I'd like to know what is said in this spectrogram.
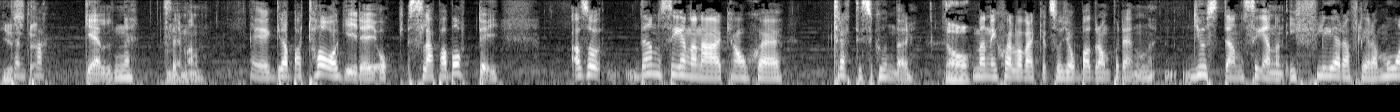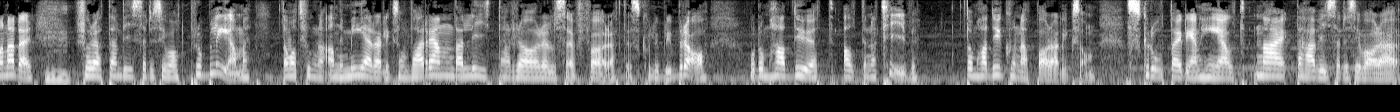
Just det. tentakeln säger Mm. man, eh, grabbar tag i dig och släpar bort dig. Alltså den scenen är kanske 30 sekunder. Ja. Men i själva verket så jobbade de på den, just den scenen i flera, flera månader. Mm. För att den visade sig vara ett problem. De var tvungna att animera liksom varenda liten rörelse för att det skulle bli bra. Och de hade ju ett alternativ. De hade ju kunnat bara liksom skrota idén helt. Nej, det här visade sig vara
